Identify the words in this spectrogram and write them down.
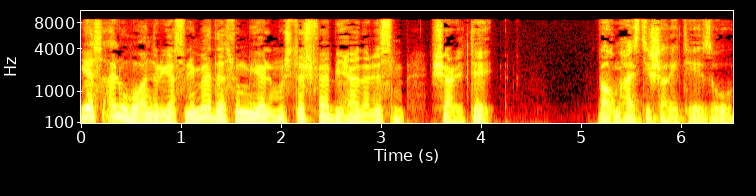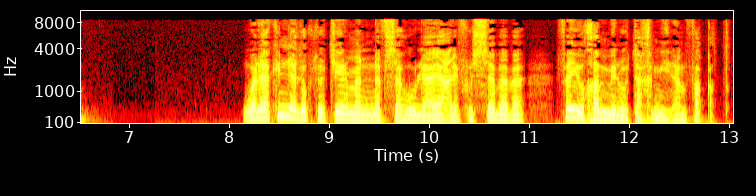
يسأله أندرياس لماذا سمي المستشفى بهذا الاسم شاريتي Warum heißt die Charité so? ولكن دكتور تيرمان نفسه لا يعرف السبب فيخمن تخمينا فقط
